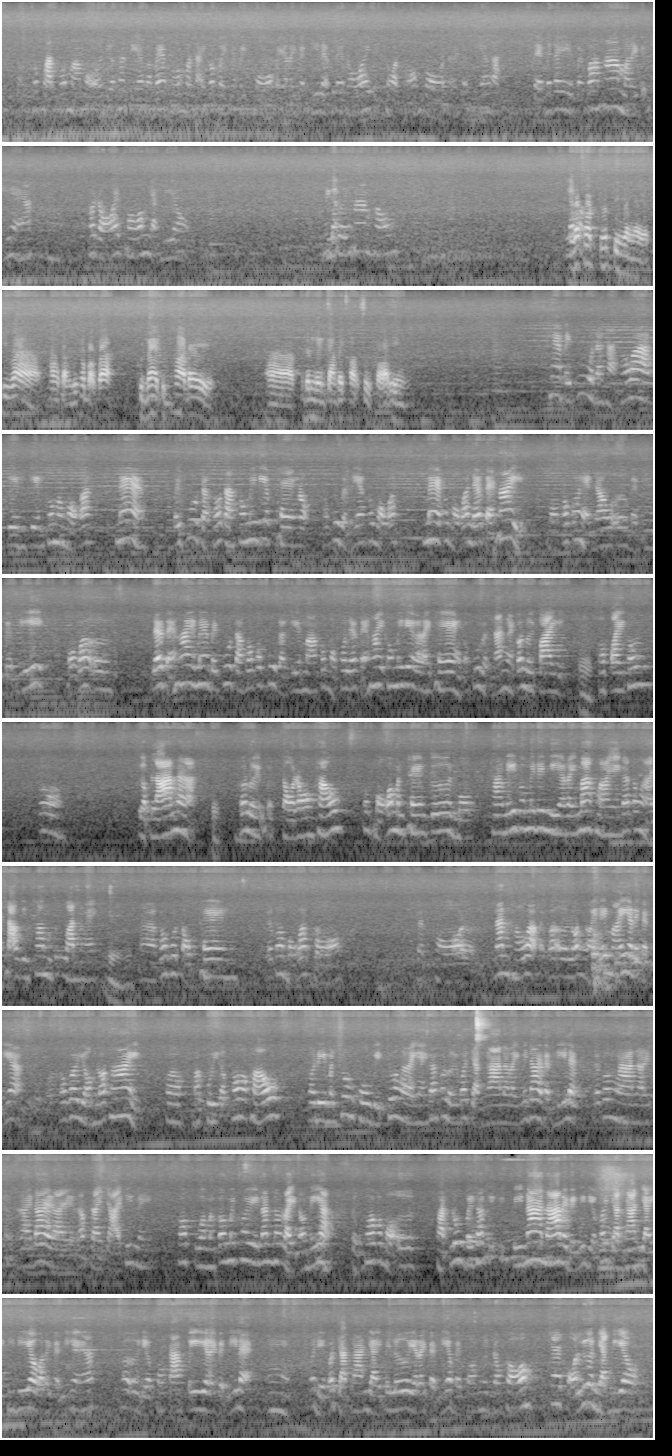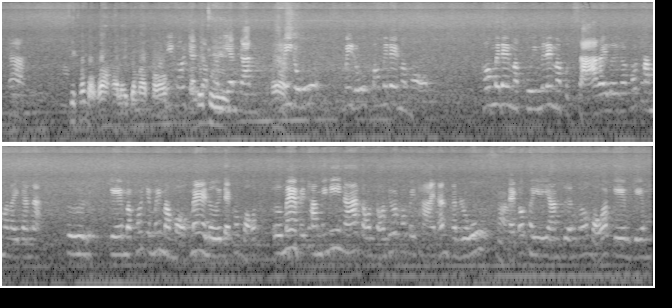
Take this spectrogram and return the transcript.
เขาผลัดเขามาบอกเดี๋ยวถ้าเดียกับแม่พร้อมวันไหนก็ไปจะไปขอไปอะไรแบบนี้แหละแต่น้อยถึงถอดพร้อมก่อนอะไรแบบเนี้ยค่ะ แต่ไม่ได้แบบว่าห้ามอะไรแบบนี้ไงฮะ อืมก็รอให้พร้อมอย่างเดียว ไม่เคยห้ามเขาแล้วข้อเท็จจริงยังไงอะที่ว่าทางฝั่งนี้เขาบอกว่า คุณแม่คุณพ่อได้อ่าดำเนินการไปขอสู่ขอเอง แค่ไปพูดอะค่ะเพราะว่าเกมเกมเขามาบอกว่า แม่ไปพูดกับเขาแต่เขาไม่เรียกแพงหรอกเขาพูดแบบเนี้ยเขาบอกว่า แม่เขาบอกว่าแล้วแต่ให้บอกเขาก็เห็นเราเออแบบอยู่แบบนี้ บอกว่าเออ แล้วแต่ให้แม่ไปพูดแต่เขาก็พูดกับเกมมาก็บอกเขาแล้วแต่ให้เขาไม่เรียกอะไรแพงก็พูดแบบนั้นไงก็เลยไปอืม พอไปเขาก็เกือบล้านน่ะ อืม ก็เลยต่อรองเขาก็บอกว่ามันแพงเกินบอกทางนี้ก็ไม่ได้มีอะไรมากมายไงก็ต้องหาเช้ากินข้ามทุกวันไง อืม อ่าเขาก็ตอบแพงแล้วก็บอกว่าขอแบบขอนั่นเขาอะแบบว่าเออลดหน่อยได้ไหมอะไรแบบเนี้ยเขาก็ยอมลดให้ พอมาคุยกับพ่อเขาพอดีมันช่วงโควิด ช่วงอะไรไงก็ก็เลยว่าจัดงานอะไรไม่ได้แบบนี้แหละ แล้วก็งานอะไรรายได้รายรับรายจ่ายที่ในครอบครัวมันก็ไม่ค่อยนั่นเท่าไหร่ตอนนี้อะถึงพ่อก็บอกเออผัดลูกไปสักปีหน้านะอะไรแบบนี้เดี๋ยวก็จัดงานใหญ่ทีเดียวอะไรแบบนี้ไงฮะก็เออเดี๋ยวพอกลางปีอะไรแบบนี้แหละ อืมก็เดี๋ยวก็จัดงานใหญ่ไปเลยอะไรแบบนี้แบบพร้อมเงินเราพร้อมแค่ขอเลื่อนอย่างเดียวนะ ที่เขาบอกว่าอะไรจะมาขอที่เขาจะพิจดธีทะเบียนกันเออไม่รู้ไม่รู้เขาไม่ได้มาบอกเขาไม่ได้มาคุยไม่ได้มาปรึกษาอะไรเลยแล้วเขาทำอะไรกันอะ คือเกมอะเขาจะไม่มาบอกแม่เลย แต่เขาบอกว่าเออแม่ไปทำไอ้นี่นะ ตอนตอนที่ว่าเขาไปถ่ายนั่นกันรู้ค่ะแต่ก็พยายามเตือนเขาบอกว่าเกมเกม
